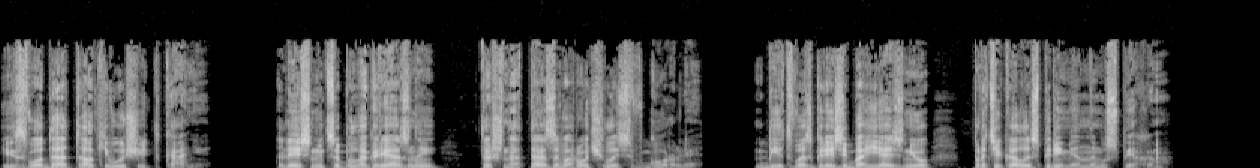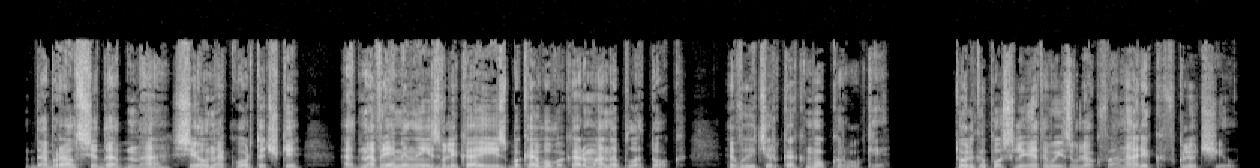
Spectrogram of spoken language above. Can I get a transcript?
из водоотталкивающей ткани. Лестница была грязной, тошнота заворочилась в горле. Битва с грязебоязнью протекала с переменным успехом. Добрался до дна, сел на корточки, одновременно извлекая из бокового кармана платок, вытер как мог руки. Только после этого извлек фонарик, включил.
